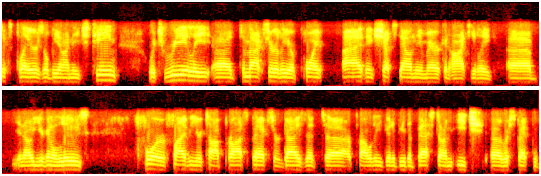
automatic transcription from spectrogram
six players will be on each team, which really, uh, to Mac's earlier point, I think shuts down the American Hockey League. Uh, you know, you're going to lose four or five of your top prospects or guys that uh, are probably going to be the best on each uh, respective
